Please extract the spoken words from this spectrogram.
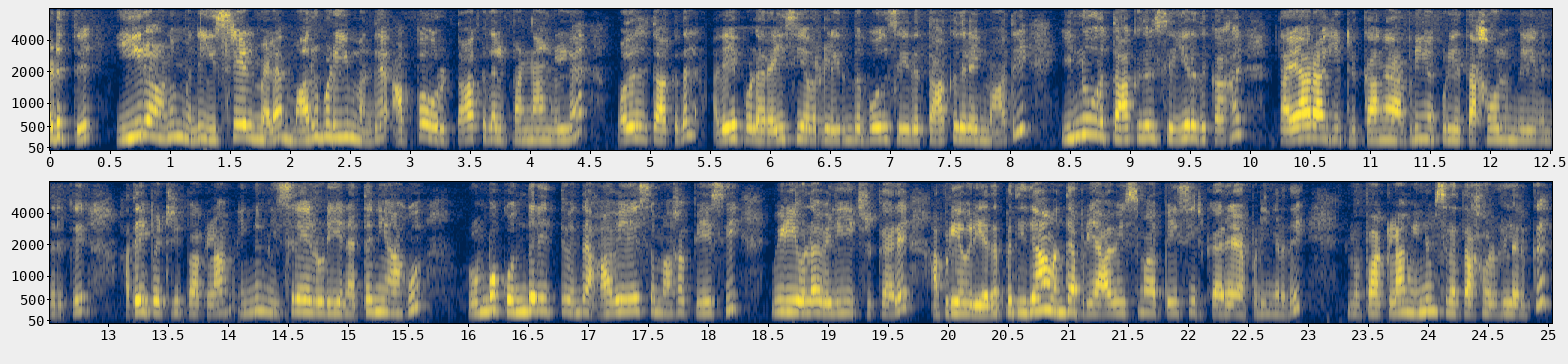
அடுத்து ஈரானும் வந்து இஸ்ரேல் மேலே மறுபடியும் வந்து அப்போ ஒரு தாக்குதல் பண்ணாங்கல்ல? முதல் தாக்குதல். அதே போல் ரைசி அவர்கள் இருந்தபோது செய்த தாக்குதலை மாதிரி இன்னொரு தாக்குதல் செய்யறதுக்காக தயாராகிட்டு இருக்காங்க அப்படிங்கக்கூடிய தகவலும் வெளிவந்திருக்கு அதை பற்றி பார்க்கலாம். இன்னும் இஸ்ரேலுடைய நெத்தனியாகவும் ரொம்ப கொந்தளித்து வந்து ஆவேசமாக பேசி வீடியோவில் வெளியிட்டிருக்காரு. அப்படி அவர் எதை பற்றி தான் வந்து அப்படி ஆவேசமாக பேசியிருக்காரு அப்படிங்கிறதை நம்ம பார்க்கலாம். இன்னும் சில தகவல்கள் இருக்குது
